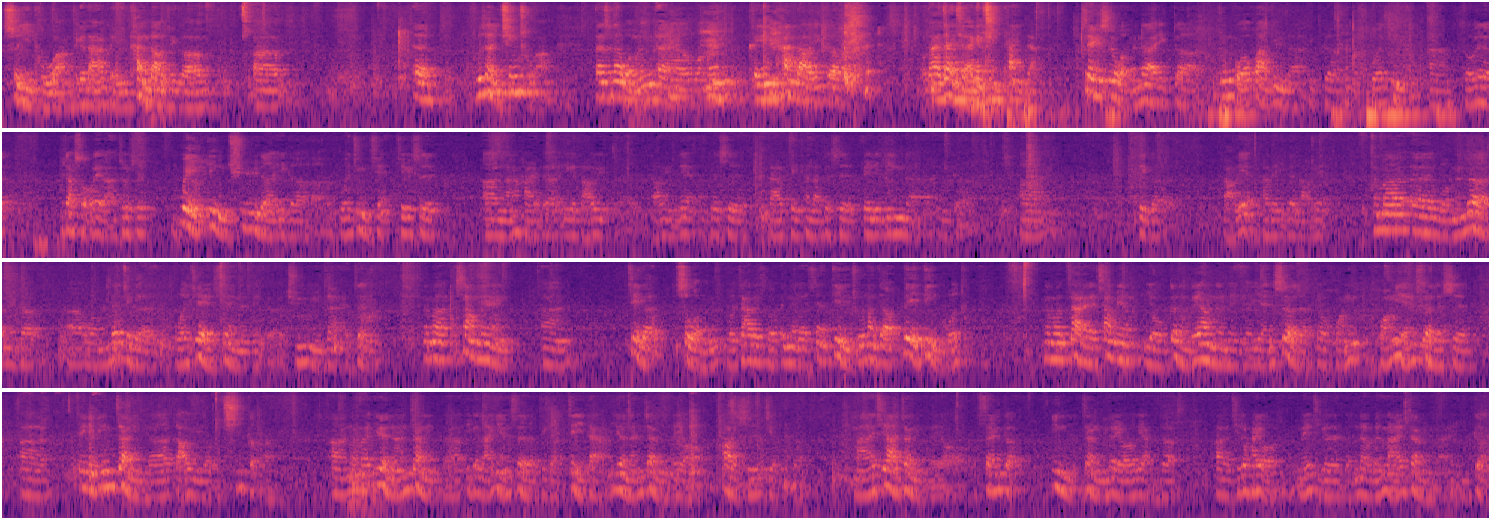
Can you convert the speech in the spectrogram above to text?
示意图啊，这个大家可以看到这个呃呃不是很清楚啊，但是呢我们呃我们可以看到一个。我大概站起来给你看一下，这个是我们的一个中国划定的一个国境啊，所谓的不叫所谓的啊，就是未定区域的一个国境线。这个是啊南海的一个岛屿岛屿链，这是大家可以看到，这是菲律宾的一个啊这个岛链，它的一个岛链。那么呃我们的那个。呃，我们的这个国界线的这个区域在这里。那么上面，嗯，这个是我们国家的所那个现地理图上叫未定国土。那么在上面有各种各样的那个颜色的，叫黄黄颜色的是，呃，菲律宾占领的岛屿有七个。啊，那么越南占领的一个蓝颜色的这个这一带啊，越南占领的有二十九个，马来西亚占领的有三个，印尼占领的有两个，啊，其中还有没几个人的文莱占领了一个，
